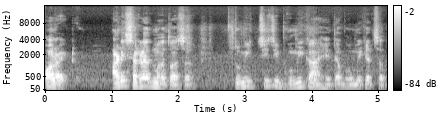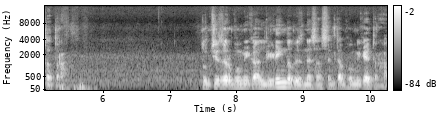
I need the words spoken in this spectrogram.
all right आणि सगळ्यात महत्त्वाचं तुमची जी भूमिका आहे त्या भूमिकेत सतत राहा. तुमची जर भूमिका लिडिंग द बिझनेस असेल त्या भूमिकेत राहा.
